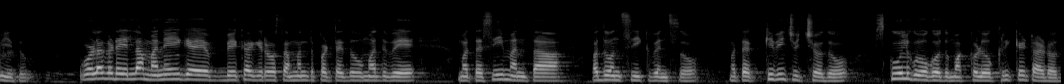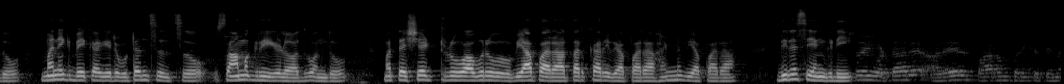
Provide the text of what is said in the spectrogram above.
ಇದು. ಒಳಗಡೆ ಎಲ್ಲ ಮನೆಗೆ ಬೇಕಾಗಿರೋ ಸಂಬಂಧಪಟ್ಟದ್ದು ಮದುವೆ, ಮತ್ತು ಸೀಮಂತ ಅದೊಂದು ಸೀಕ್ವೆನ್ಸು. ಮತ್ತು ಕಿವಿ ಚುಚ್ಚೋದು, ಸ್ಕೂಲ್ಗೆ ಹೋಗೋದು ಮಕ್ಕಳು, ಕ್ರಿಕೆಟ್ ಆಡೋದು, ಮನೆಗೆ ಬೇಕಾಗಿರೋ ಉಟೆನ್ಸಿಲ್ಸು, ಸಾಮಗ್ರಿಗಳು ಅದು ಒಂದು. ಮತ್ತು ಶೆಟ್ರು, ಅವರು ವ್ಯಾಪಾರ, ತರಕಾರಿ ವ್ಯಾಪಾರ, ಹಣ್ಣು ವ್ಯಾಪಾರ, ದಿನಸಿ ಅಂಗಡಿ ಸೊ ಈ ಒಟ್ಟಾರೆ ಹಳೆ ಪಾರಂಪರಿಕತೆನ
